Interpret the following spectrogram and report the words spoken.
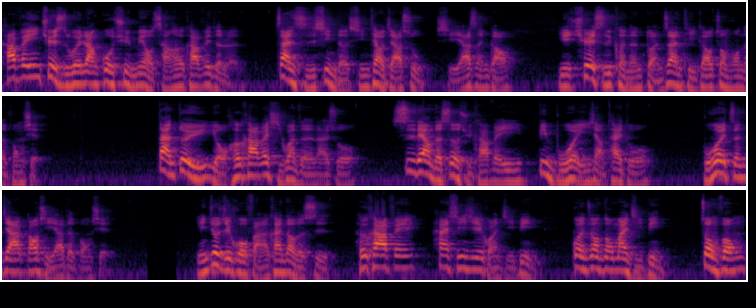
咖啡因确实会让过去没有常喝咖啡的人暂时性的心跳加速、血压升高，也确实可能短暂提高中风的风险。但对于有喝咖啡习惯的人来说，适量的摄取咖啡因并不会影响太多，不会增加高血压的风险。研究结果反而看到的是，喝咖啡和心血管疾病、冠状动脉疾病、中风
